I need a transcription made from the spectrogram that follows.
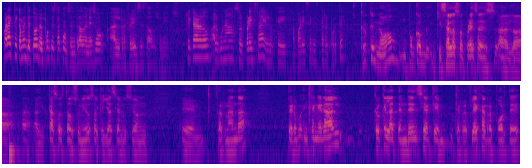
prácticamente todo el reporte está concentrado en eso al referirse a Estados Unidos. Ricardo, ¿alguna sorpresa en lo que aparece en este reporte? Creo que no. Un poco, quizá la sorpresa es al caso de Estados Unidos, al que ya hace alusión eh, Fernanda. Pero en general, creo que la tendencia que, que, refleja el reporte,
